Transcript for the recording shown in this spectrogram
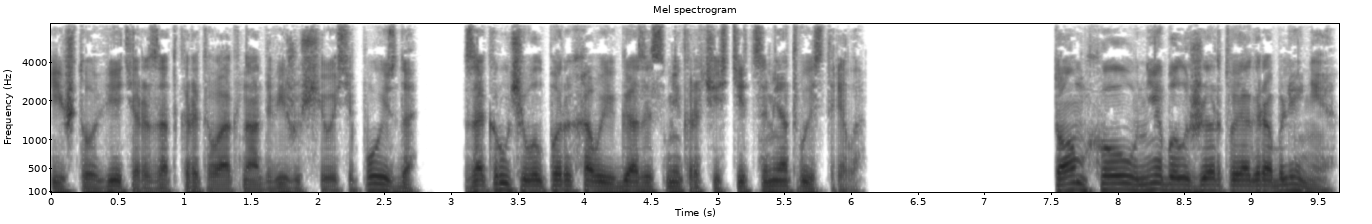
и что ветер из открытого окна движущегося поезда закручивал пороховые газы с микрочастицами от выстрела. Том Хоу не был жертвой ограбления.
